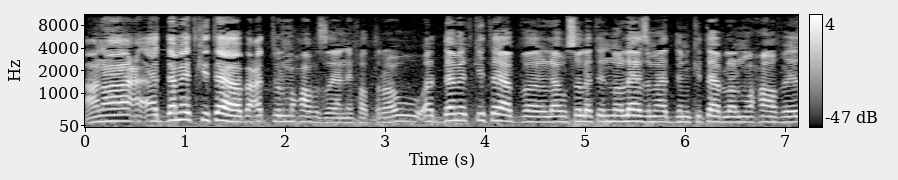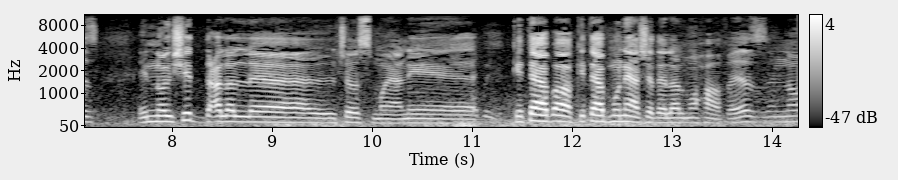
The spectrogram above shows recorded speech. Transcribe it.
أنا قدمت كتاب قعدت في المحافظة يعني فترة وقدمت كتاب لو وصلت إنه لازم أقدم كتاب للمحافظ. إنه يشد على ال- شو اسمه يعني كتاب آه كتاب مناشده للمحافظ إنه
